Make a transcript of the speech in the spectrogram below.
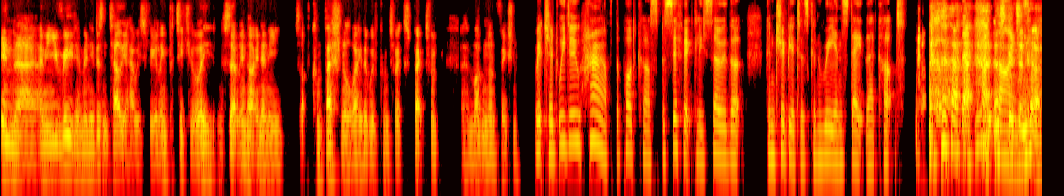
in there. I mean, you read him and he doesn't tell you how he's feeling particularly, certainly not in any sort of confessional way that we've come to expect from uh, modern nonfiction. Richard, we do have the podcast specifically so that contributors can reinstate their cut. cut That's good to lines. know.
